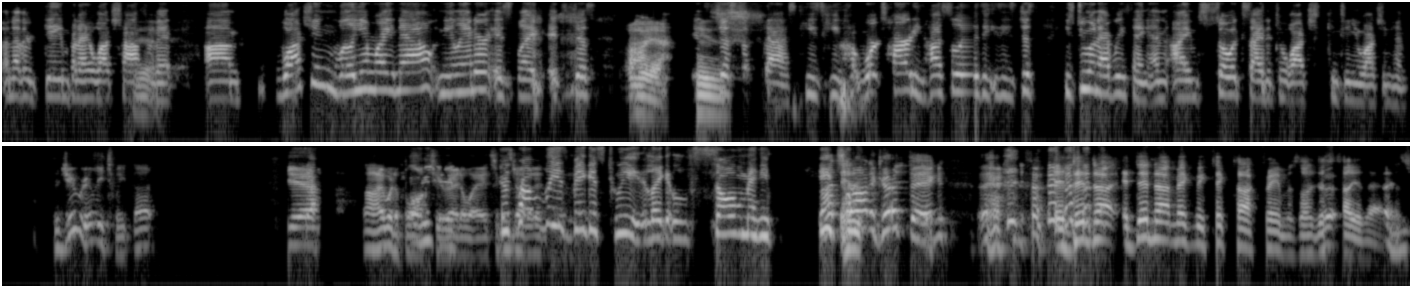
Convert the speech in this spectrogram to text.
another game, but I watched half of it. Um, watching William right now, Nylander is like it's just Oh yeah, it's He's- just the best. He's he works hard. He hustles. He's just he's doing everything, and I'm so excited to watch continue watching him. Did you really tweet that? Yeah. Oh, I would have blocked you right away. It's a It was good job probably see his it. biggest tweet. Like so many. That's And- not a good thing. it did not it did not make me TikTok famous. I'll just tell you that. That's-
